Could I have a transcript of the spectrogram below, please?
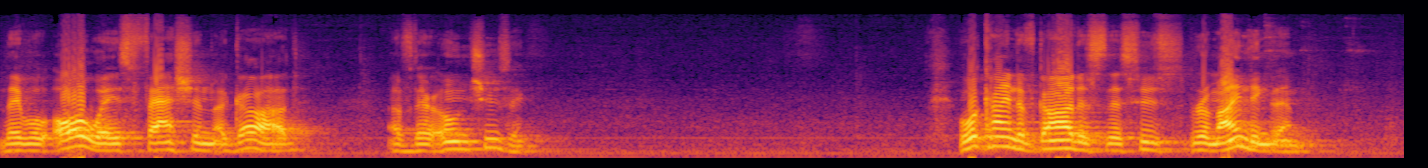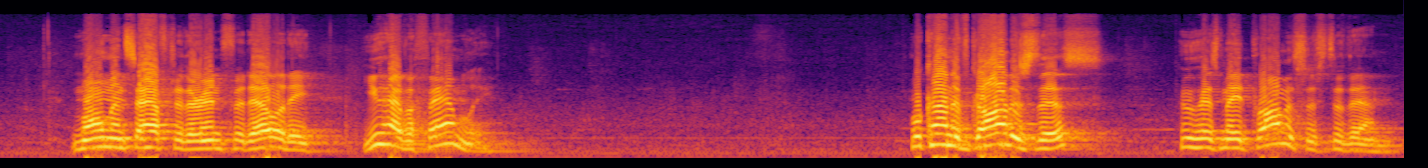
they will always fashion a God of their own choosing. What kind of God is this who's reminding them? Moments after their infidelity, you have a family. What kind of God is this who has made promises to them,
